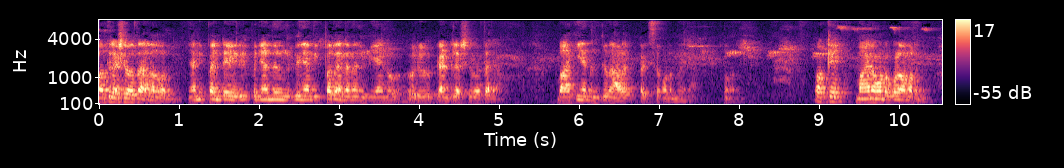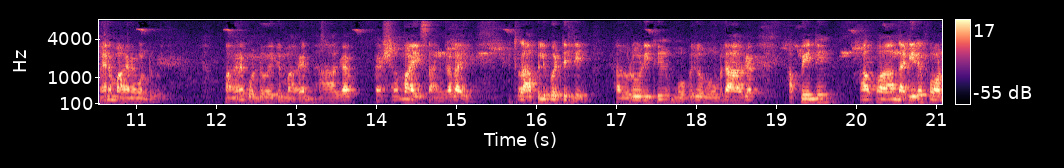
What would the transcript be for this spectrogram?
പത്ത് ലക്ഷം രൂപ തരണമെന്ന് പറഞ്ഞു. ഞാനിപ്പോൾ എന്റെ കയ്യിൽ ഇപ്പം ഞാൻ നിങ്ങൾക്ക് ഞാൻ ഇപ്പം തന്നെ നിങ്ങൾക്ക് ഞാൻ ഒരു രണ്ട് ലക്ഷം രൂപ തരാം. ബാക്കി ഞാൻ നിങ്ങൾക്ക് നാളെ പൈസ കൊണ്ടുവന്ന് തരാം. എന്ന് പറഞ്ഞു. ഓക്കെ. മകനെ കൊണ്ടുപോകാൻ പറഞ്ഞു. അങ്ങനെ മകനെ കൊണ്ടുപോയി. മകനെ കൊണ്ടുപോയിട്ട് മകൻ ആകെ വിഷമായി സങ്കടമായി ട്രാപ്പിൽ പെട്ടില്ലേ? അതോടുകൂടിയിട്ട് മൂപ്പര് മൂപ്പരാകെ അപ്പം എന്റെ ആ നടിയുടെ ഫോൺ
